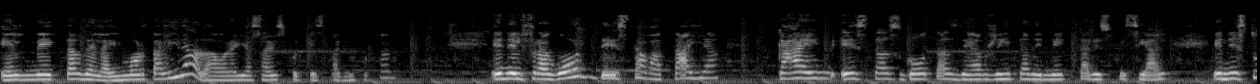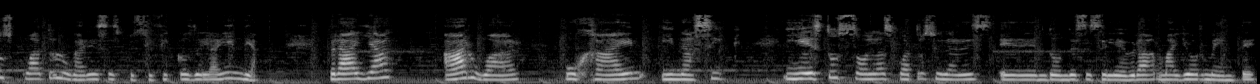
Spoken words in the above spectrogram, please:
el néctar de la inmortalidad. Ahora ya sabes por qué es tan importante. En el fragor de esta batalla caen estas gotas de amrita, de néctar especial, en estos cuatro lugares específicos de la India. Prayag, Arwar, Ujjain y Nasik y estos son las cuatro ciudades en donde se celebra mayormente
